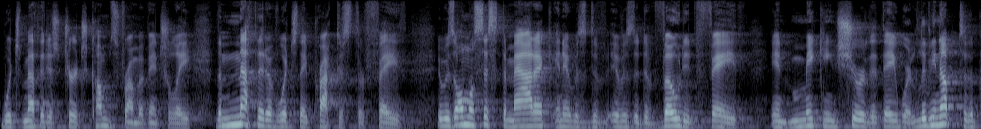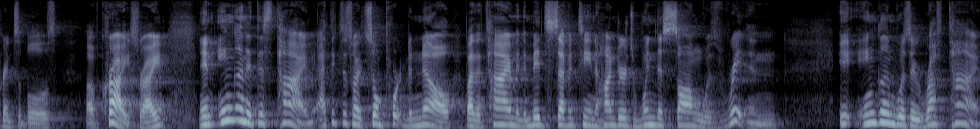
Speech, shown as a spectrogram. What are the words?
which Methodist Church comes from eventually, the method of which they practiced their faith. It was almost systematic and it was, de- it was a devoted faith in making sure that they were living up to the principles of Christ, right? In England at this time, I think this is why it's so important to know by the time in the mid 1700s when this song was written, England was a rough time.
